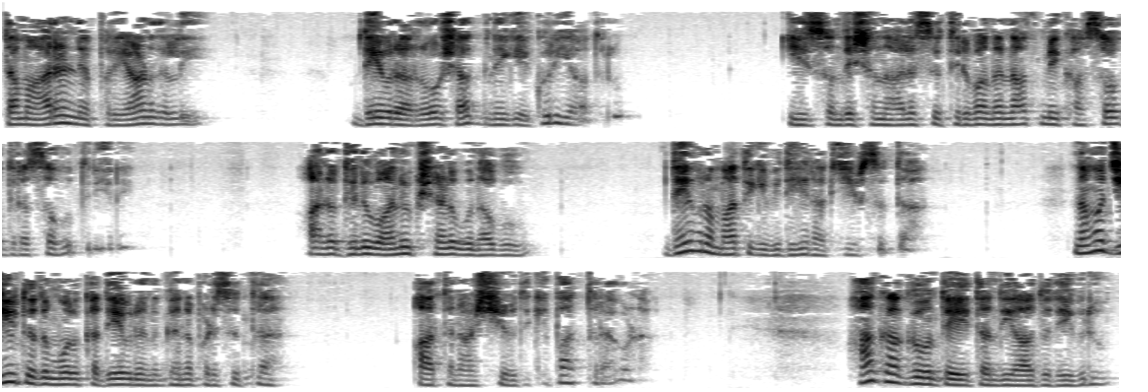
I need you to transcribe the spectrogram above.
ತಮ್ಮ ಅರಣ್ಯ ಪ್ರಯಾಣದಲ್ಲಿ ದೇವರ ರೋಷಾಗ್ನಿಗೆ ಗುರಿಯಾದರು. ಈ ಸಂದೇಶ ಆಲಿಸುತ್ತಿರುವ ನನ್ನಾತ್ಮಿಕ ಸಹೋದರ ಸಹೋದರಿಯರೇ, ಅನುದಿನವೂ ಅನುಕ್ಷಣವೂ ನಾವು ದೇವರ ಮಾತಿಗೆ ವಿಧೇಯರಾಗಿ ಜೀವಿಸುತ್ತಾ, ನಮ್ಮ ಜೀವಿತದ ಮೂಲಕ ದೇವರನ್ನು ಘನಪಡಿಸುತ್ತಾ ಆತನ ಆಶೀರ್ವಾದಕ್ಕೆ ಪಾತ್ರರಾಗೋಣ. ಹಾಗಾಗುವಂತೆ ತಂದೆಯಾದ ದೇವರು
